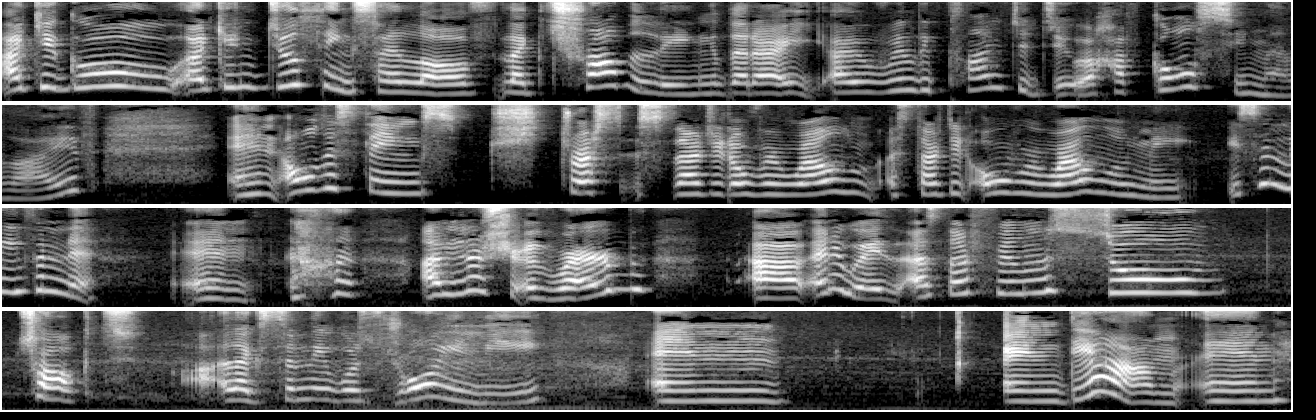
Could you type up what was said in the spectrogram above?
I can go. I can do things I love, like traveling that I I really plan to do. I have goals in my life and all these things stress started overwhelm started overwhelming me. Isn't even and i'm not sure a verb? Uh, anyways i start feeling so shocked. Uh, like something was drawing me. And and damn and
